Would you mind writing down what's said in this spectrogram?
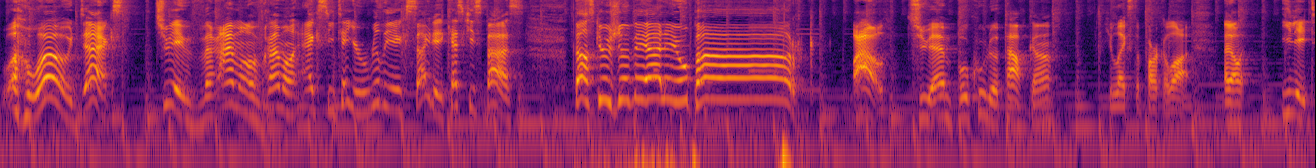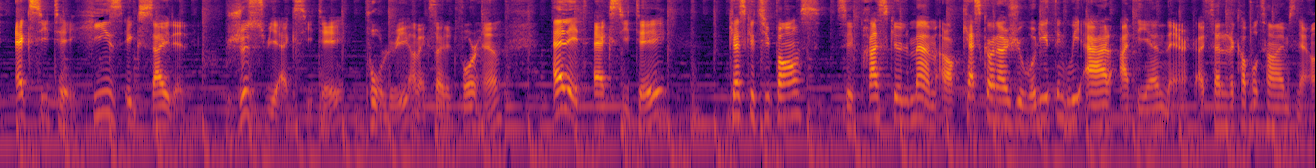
Wow, wow, Dex, tu es vraiment, vraiment excité. You're really excited. Qu'est-ce qui se passe? Parce que je vais aller au parc. Wow, tu aimes beaucoup le parc, hein? He likes the park a lot. Alors, il est excité. He's excited. Je suis excité pour lui. I'm excited for him. Elle est excitée. Qu'est-ce que tu penses? C'est presque le même. Alors, qu'est-ce qu'on ajoute? What do you think we add at the end there? I've said it a couple times now.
